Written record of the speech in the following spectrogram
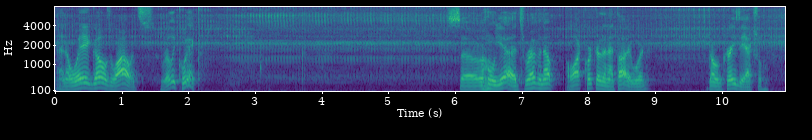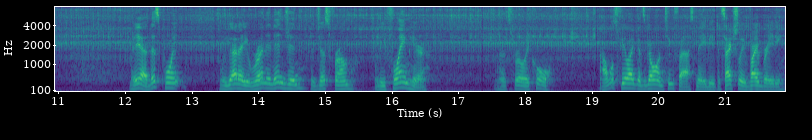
And away it goes. Wow, it's really quick. So yeah, it's revving up a lot quicker than I thought it would going crazy actually. But yeah, at this point, we got a running engine just from the flame here. That's really cool. I almost feel like it's going too fast maybe. It's actually vibrating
